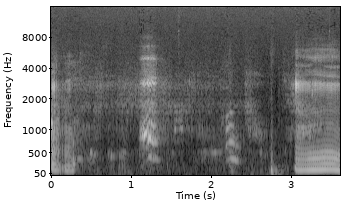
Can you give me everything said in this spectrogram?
อืมอืม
